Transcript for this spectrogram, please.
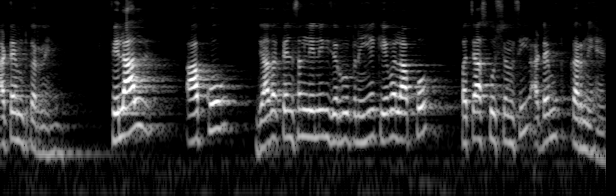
अटेम्प्ट करने हैं। फ़िलहाल आपको ज़्यादा टेंशन लेने की ज़रूरत नहीं है, केवल आपको पचास क्वेश्चन ही अटेम्प्ट करने हैं।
